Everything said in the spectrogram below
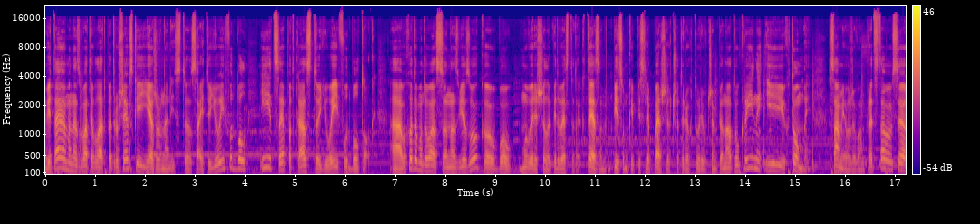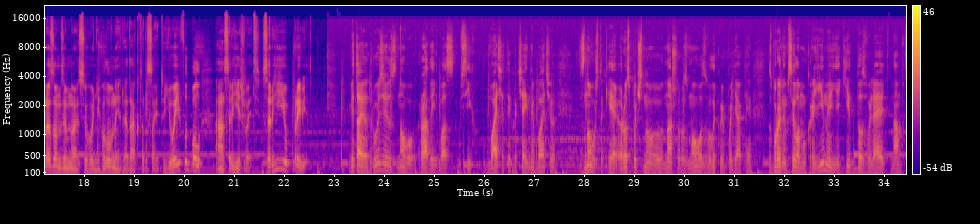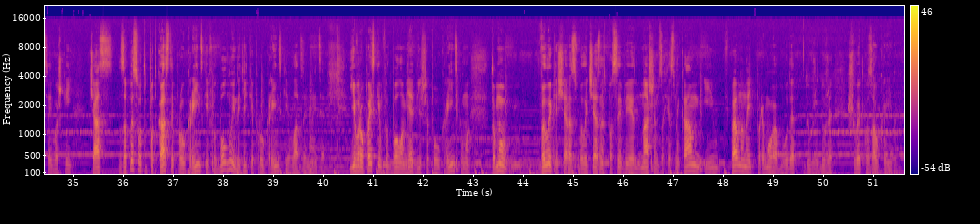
Вітаю, мене звати Влад Петрушевський, я журналіст сайту UA і це подкаст UA Football Talk. А виходимо до вас на зв'язок, бо ми вирішили підвести так тезами підсумки після перших чотирьох турів чемпіонату України. І хто ми? Сам я вже вам представився. Разом зі мною сьогодні головний редактор сайту UA Football, а Сергій Швець. Сергію, привіт! Вітаю, друзі! Знову радий вас усіх бачити, хоча й не бачу. Знову ж таки розпочну нашу розмову з великої подяки Збройним силам України, які дозволяють нам в цей важкий час записувати подкасти про український футбол. Ну і не тільки про український, влад займається європейським футболом. Я більше по українському. Тому велике ще раз величезне спасибі нашим захисникам і впевнений, перемога буде дуже дуже швидко за Україну.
